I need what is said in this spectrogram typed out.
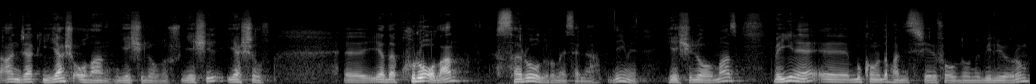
Ancak yaş olan yeşil olur. Yeşil yaşıl. E, ya da kuru olan sarı olur mesela değil mi? Yeşil olmaz. Ve yine e, bu konuda hadis-i şerif olduğunu biliyorum.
